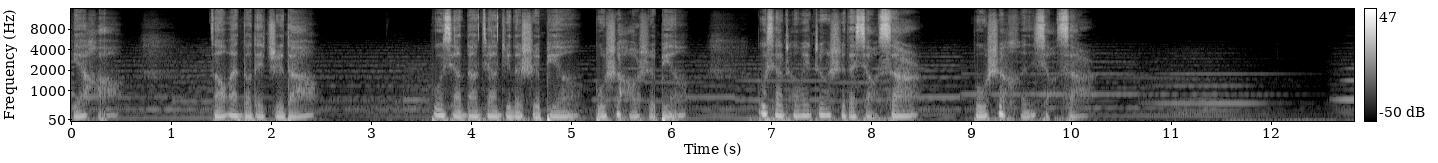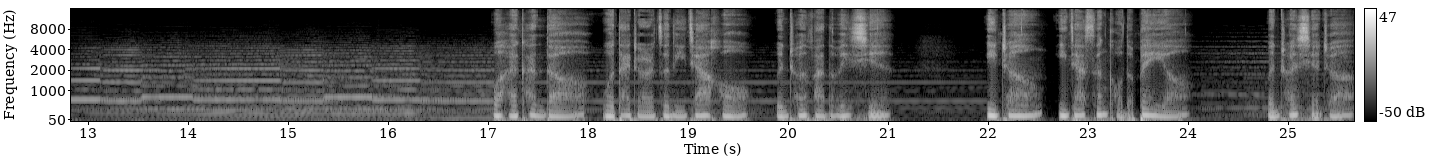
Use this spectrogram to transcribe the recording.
也好，早晚都得知道。不想当将军的士兵不是好士兵，不想成为正式的小三儿，不是很小三儿。还看到我带着儿子离家后，文川发的微信，一张一家三口的背影，文川写着：“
